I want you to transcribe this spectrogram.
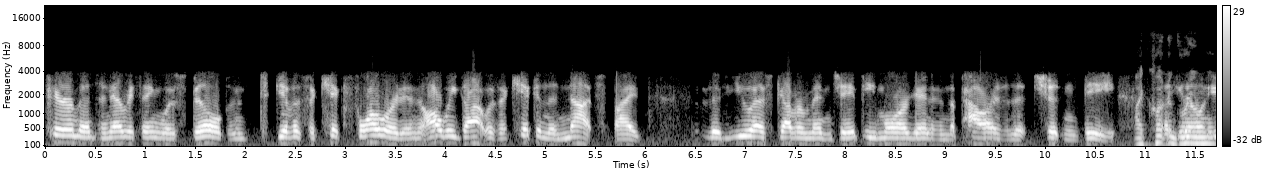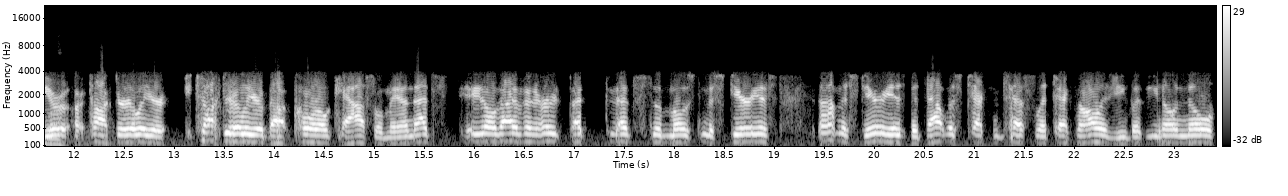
pyramids and everything was built, and to give us a kick forward. And all we got was a kick in the nuts by the U.S. government, J.P. Morgan, and the powers that shouldn't be. I couldn't you agree know, more. you talked earlier. You talked earlier about Coral Castle, man. That's you know I haven't heard that. That's the most mysterious, not mysterious, but that was tech, Tesla technology. But you know, no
